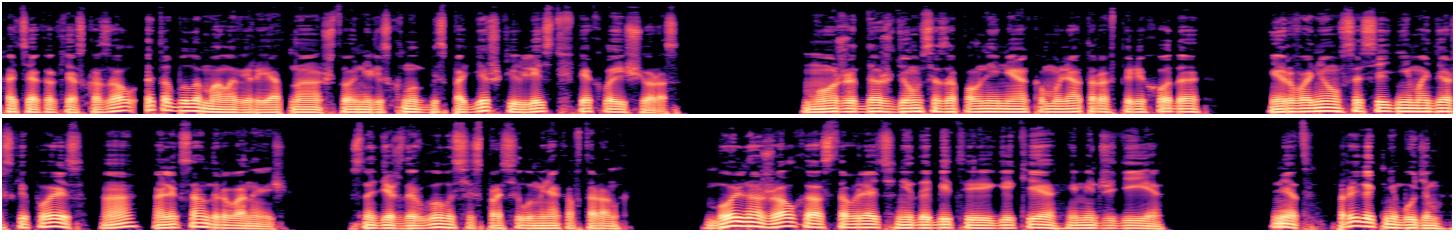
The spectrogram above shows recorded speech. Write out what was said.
Хотя, как я сказал, это было маловероятно, что они рискнут без поддержки лезть в пекло еще раз. Может, дождемся заполнения аккумуляторов перехода и рванем в соседний мадярский пояс, а, Александр Иванович? С надеждой в голосе спросил у меня Ковторанг. Больно жалко оставлять недобитые Геке и Меджидие. Нет, прыгать не будем,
